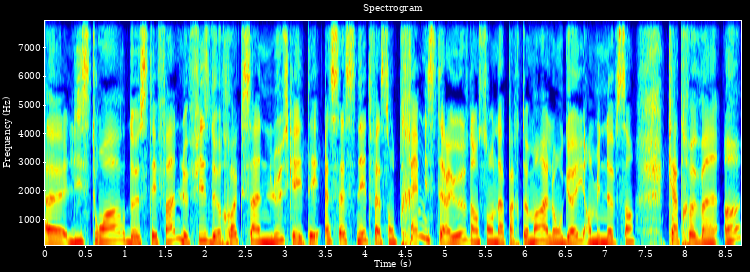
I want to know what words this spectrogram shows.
euh, l'histoire de Stéphane, le fils de Roxane Luce, qui a été assassiné de façon très mystérieuse dans son appartement à Longueuil en 1981.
